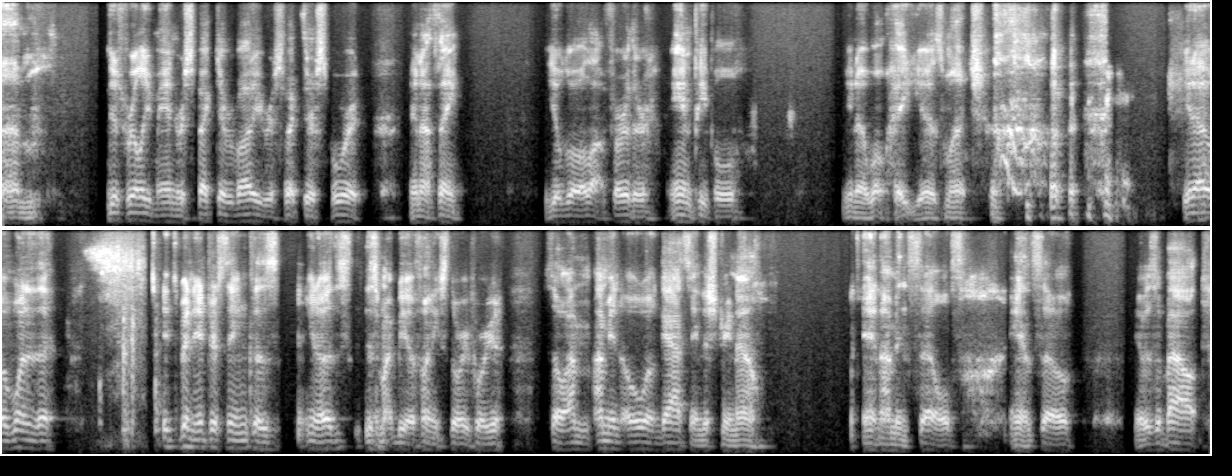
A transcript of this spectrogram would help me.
um, just really, man, respect everybody, respect their sport, and I think you'll go a lot further, and people, you know, won't hate you as much. you know, one of the it's been interesting because you know this, this might be a funny story for you so I'm I'm in oil and gas industry now, and I'm in sales, and so it was about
